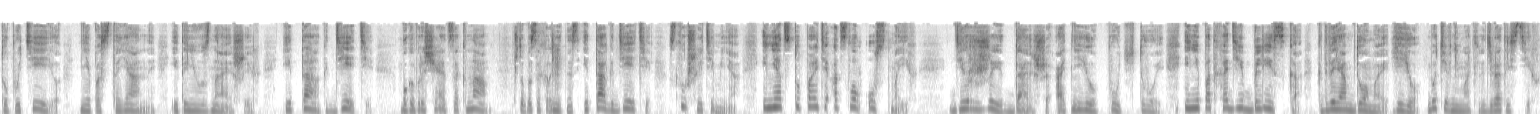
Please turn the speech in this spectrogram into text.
то пути ее непостоянны, и ты не узнаешь их. Итак, дети, Бог обращается к нам – чтобы сохранить нас. Итак, дети, слушайте меня и не отступайте от слов уст моих. Держи дальше от нее путь твой и не подходи близко к дверям дома ее. Будьте внимательны, девятый стих.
